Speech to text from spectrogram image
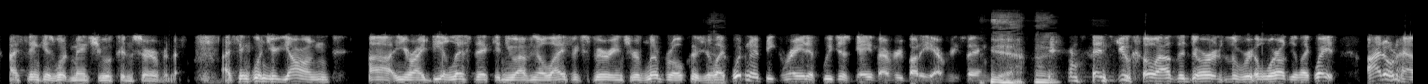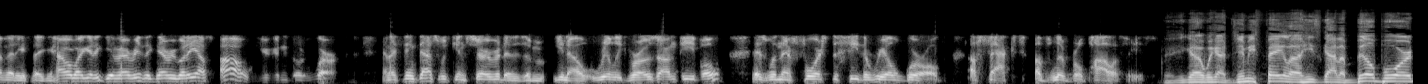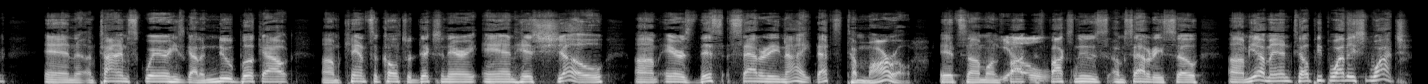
I think is what makes you a conservative. I think when you're young, uh, you're idealistic and you have no life experience, you're liberal because you're like, wouldn't it be great if we just gave everybody everything? Yeah. and then you go out the door into the real world. You're like, wait, I don't have anything. How am I going to give everything to everybody else? Oh, you're going to go to work. And I think that's what conservatism, you know, really grows on people is when they're forced to see the real world effect of liberal policies. There you go. We got Jimmy Failla. He's got a billboard in uh, Times Square. He's got a new book out, um, Cancel Culture Dictionary, and his show um, airs this Saturday night. That's tomorrow. It's um on Fox, Fox News um Saturday. So um yeah, man, tell people why they should watch.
